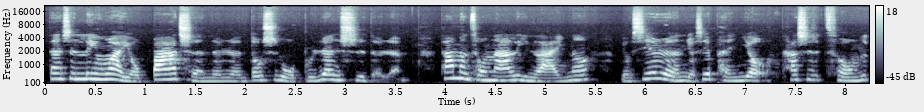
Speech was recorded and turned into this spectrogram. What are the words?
但是另外有八成的人都是我不认识的人。他们从哪里来呢？有些人、有些朋友，他是从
